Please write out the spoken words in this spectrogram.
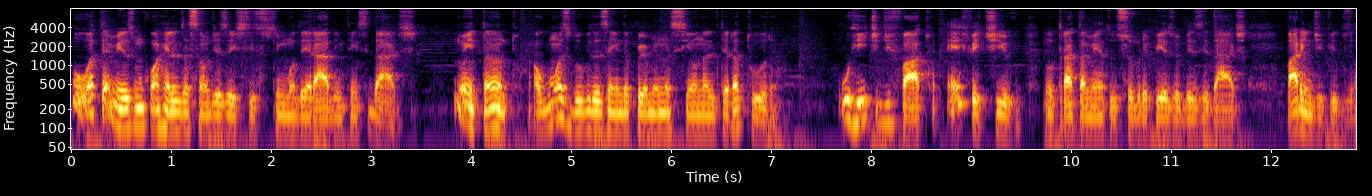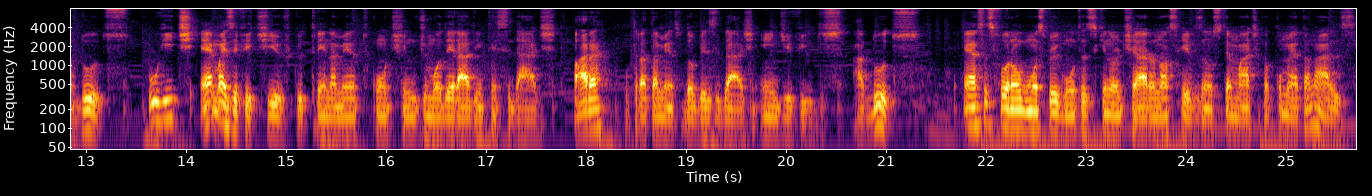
ou até mesmo com a realização de exercícios em moderada intensidade. No entanto, algumas dúvidas ainda permaneciam na literatura. O HIIT de fato é efetivo no tratamento de sobrepeso e obesidade para indivíduos adultos? O HIIT é mais efetivo que o treinamento contínuo de moderada intensidade para o tratamento da obesidade em indivíduos adultos? Essas foram algumas perguntas que nortearam nossa revisão sistemática com meta-análise.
